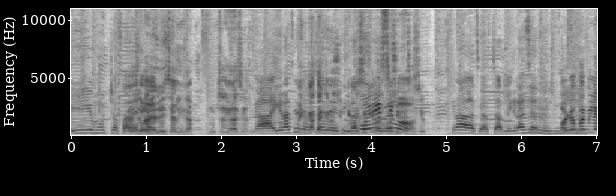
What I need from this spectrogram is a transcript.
y muchos Es una aderezos. delicia, linda. Muchas gracias. Ay, gracias Me a encanta que nos ustedes y invites gracias por que Buenísimo. Gracias, Charlie. Gracias, Luz. Oigan, familia.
